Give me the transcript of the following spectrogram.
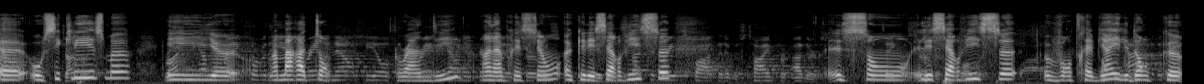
euh, au cyclisme et euh, un marathon. Randy a l'impression que les services sont les services vont très bien. Il est donc euh,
